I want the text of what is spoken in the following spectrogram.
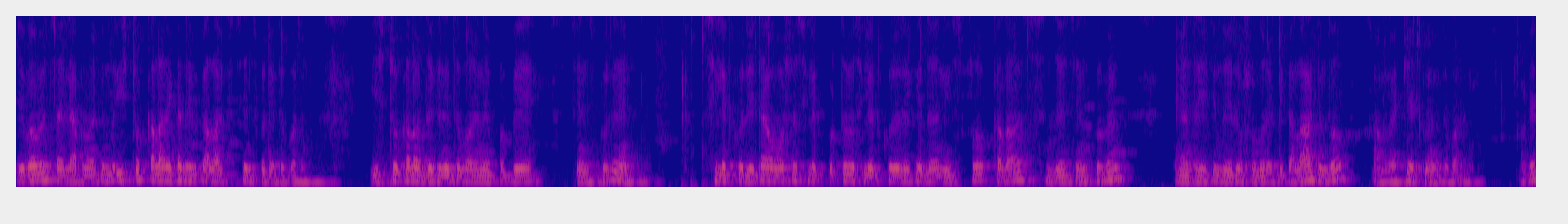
এভাবে চাইলে আপনারা কিন্তু স্টক কালার এখান থেকে কালার চেঞ্জ করে নিতে পারেন। স্টক কালার দেখে নিতে পারেন এভাবে চেঞ্জ করে। সিলেক্ট করে এটা অবশ্যই সিলেক্ট করতে হবে। সিলেক্ট করে রেখে দেন স্ট্রোক কালার যে চেঞ্জ করবেন, এখান থেকে কিন্তু এরকম সুন্দর একটি কালার কিন্তু আপনাকে এড করে নিতে পারেন। ওকে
